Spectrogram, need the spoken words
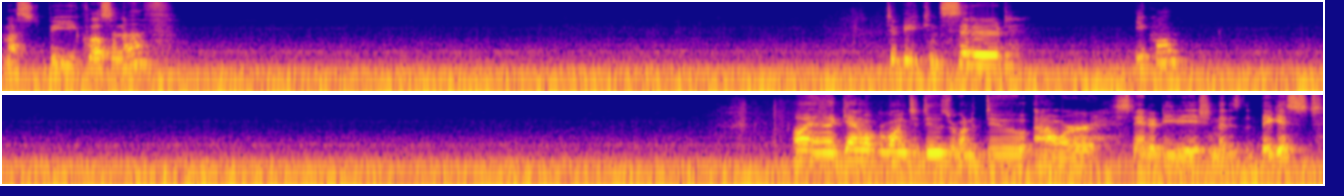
Must be close enough. to be considered equal. All right, and again, what we're going to do is we're going to do our standard deviation that is the biggest.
